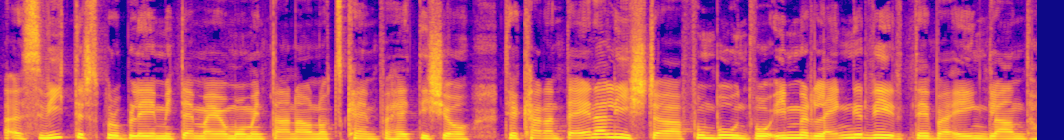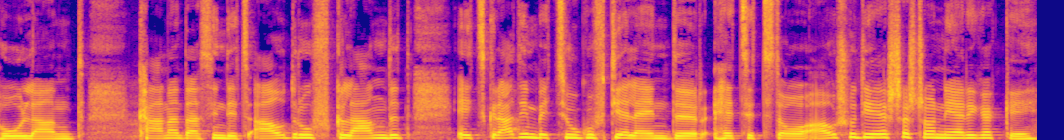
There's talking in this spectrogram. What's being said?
Ein weiteres Problem, mit dem man ja momentan auch noch zu kämpfen hat, ist ja die Quarantäneliste vom Bund, wo immer länger wird. Eben England, Holland, Kanada sind jetzt auch drauf gelandet. Jetzt gerade in Bezug auf die Länder, hat es jetzt da auch schon die ersten Stornierungen gegeben?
